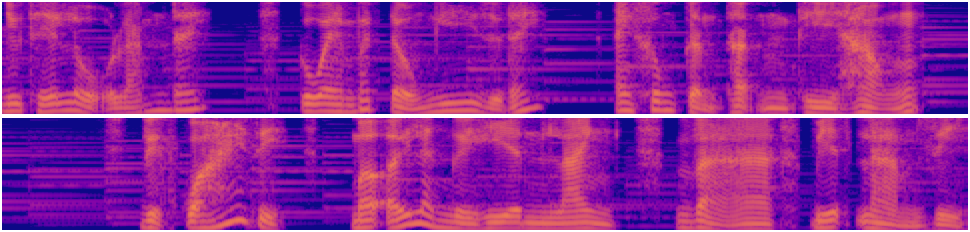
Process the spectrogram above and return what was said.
như thế lộ lắm đấy. Cô em bắt đầu nghi rồi đấy, anh không cẩn thận thì hỏng. Việc quái gì, mợ ấy là người hiền lành và biết làm gì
